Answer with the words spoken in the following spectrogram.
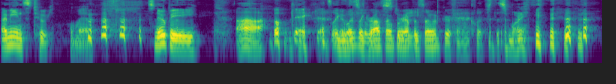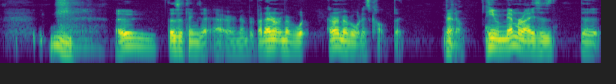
I mean Stewie. Oh man, Snoopy. Ah, okay. That's like I is this a a lot of crossover episode? Griffin clips this morning. Hmm. Oh, those are things I, I remember, but I don't remember what I don't remember what it's called. But Yeah. you know, he memorizes the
